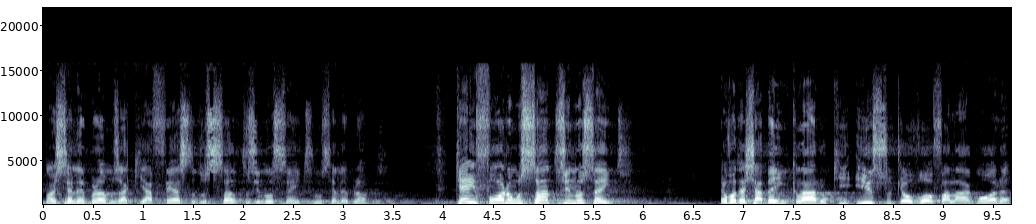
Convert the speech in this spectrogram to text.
Nós celebramos aqui a festa dos santos inocentes, não celebramos? Quem foram os santos inocentes? Eu vou deixar bem claro que isso que eu vou falar agora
